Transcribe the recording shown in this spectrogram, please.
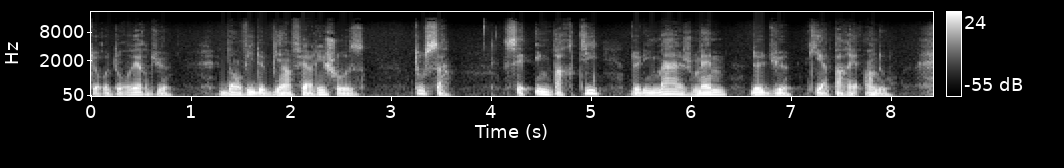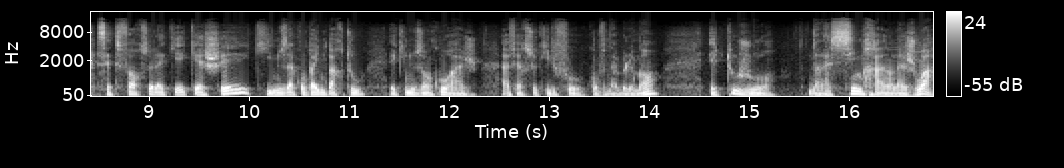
de retour vers Dieu, d'envie de bien faire les choses. Tout ça, c'est une partie de l'image même de Dieu qui apparaît en nous. Cette force-là qui est cachée, qui nous accompagne partout et qui nous encourage à faire ce qu'il faut convenablement, est toujours dans la simcha, dans la joie.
